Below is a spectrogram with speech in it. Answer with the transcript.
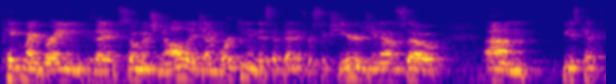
pick my brain because I have so much knowledge i'm working in this. I've done it for six years, you know. So um, we just kept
